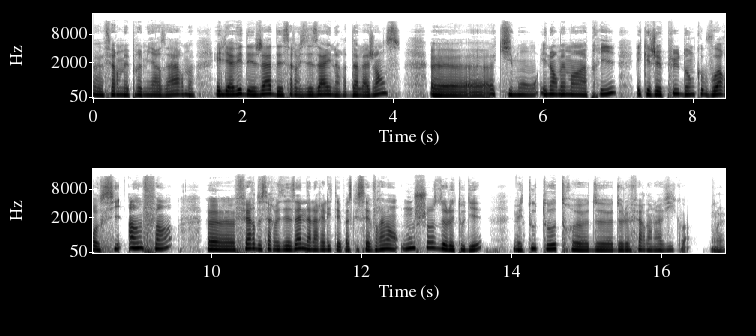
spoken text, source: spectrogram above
euh, faire mes premières armes. Et il y avait déjà des service designers dans l'agence euh, qui m'ont énormément appris et que j'ai pu donc voir aussi enfin faire de service design dans la réalité parce que c'est vraiment une chose de l'étudier mais tout autre de, le faire dans la vie quoi. Ouais.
